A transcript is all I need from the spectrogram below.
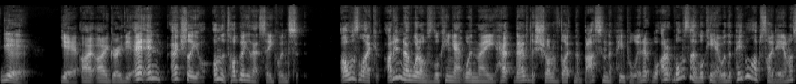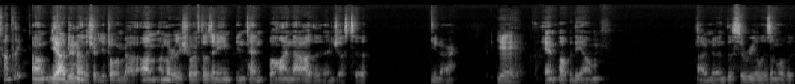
Yeah, yeah, I, I agree with you. And, and actually, on the topic of that sequence, I was like, I didn't know what I was looking at when they ha- they have the shot of like the bus and the people in it. What, what was I looking at? Were the people upside down or something? Um, yeah, I do know the shot you're talking about. Um, I'm not really sure if there was any intent behind that other than just to, you know, Yeah, And amp up the um, I don't know, the surrealism of it.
